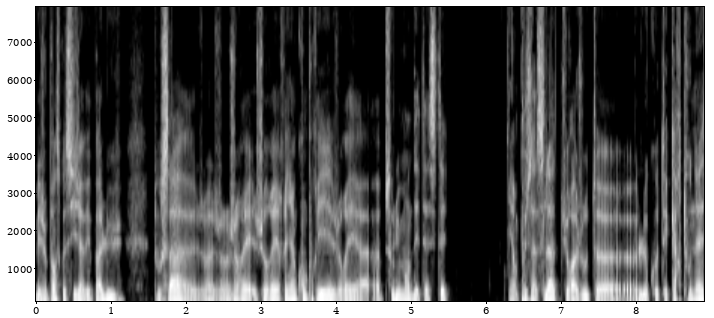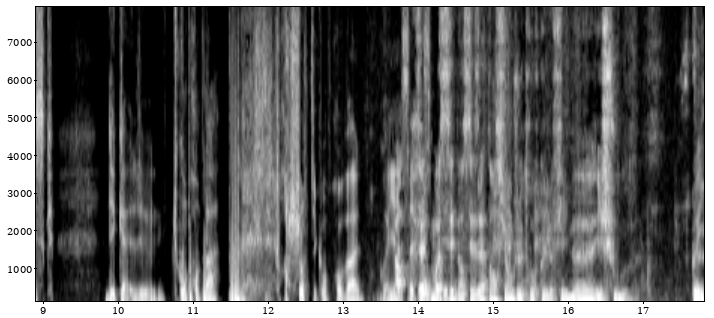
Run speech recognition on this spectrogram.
Mais je pense que si j'avais pas lu tout ça, euh, j'aurais, j'aurais rien compris, j'aurais absolument détesté. Et en plus à cela, tu rajoutes le côté cartoonesque. Des, tu comprends pas. Franchement, tu comprends pas pourquoi il y a cette En fait, moi, c'est dans ces attentions que je trouve que le film euh, échoue. oui.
